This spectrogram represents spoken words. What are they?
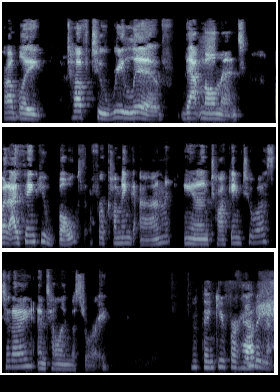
probably tough to relive that moment. But I thank you both for coming on and talking to us today and telling the story. Thank you for having us.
